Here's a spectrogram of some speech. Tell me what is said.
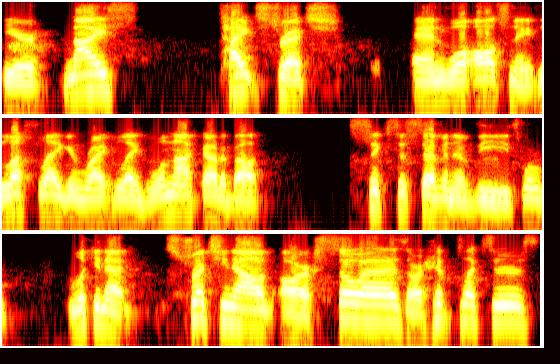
here. Nice, tight stretch. And we'll alternate left leg and right leg. We'll knock out about six to seven of these. We're looking at stretching out our psoas, our hip flexors.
